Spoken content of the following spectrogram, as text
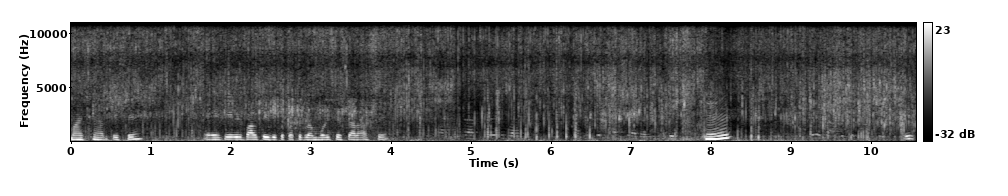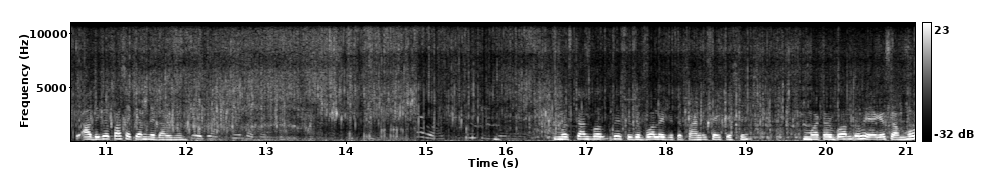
মা সার দিছে। এই যে বালতি দিকে কতগুলো মরিচের চারা আছে। হুম? আদিবের পাশে কেমনে ডালবেন মুস্কান বলতেছে যে বলের ভিতরে পানি চাইতেছে। মোটর বন্ধ হয়ে গেছে, আম্মু।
